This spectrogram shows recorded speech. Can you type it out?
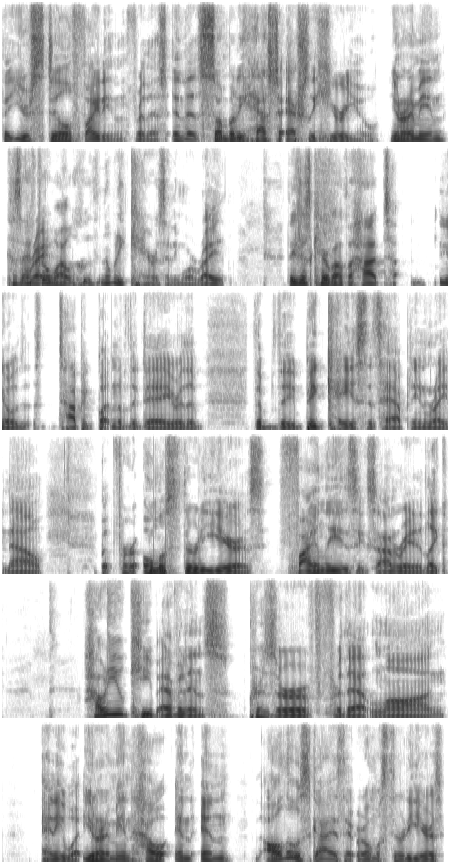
that you're still fighting for this and that somebody has to actually hear you. You know what I mean? Cuz after a while who, nobody cares anymore, right? They just care about the hot to- you know topic button of the day or the the the big case that's happening right now. But for almost 30 years, finally he's exonerated. Like how do you keep evidence preserved for that long anyway? You know what I mean? How and and all those guys that were almost 30 years,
